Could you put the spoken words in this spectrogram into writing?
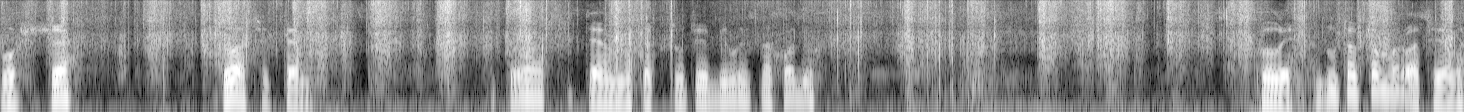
Бо ще досить темно. Досить темно. Так тут я білий знаходив. Коли? Ну та в цьому році, але,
